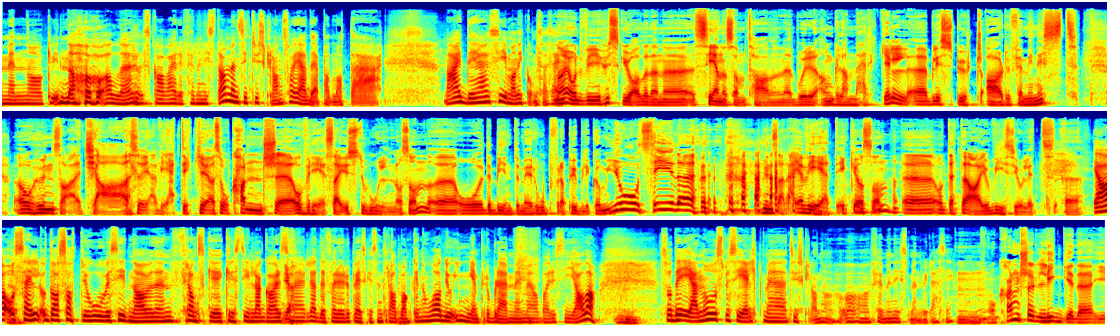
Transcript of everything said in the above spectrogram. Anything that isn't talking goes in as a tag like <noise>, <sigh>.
menn og kvinner <laughs> og alle skal være feminister. Mens i Tyskland så er det på en måte Nei, det sier man ikke om seg selv. Nei, og vi husker jo alle denne scenesamtalen hvor Angela Merkel eh, blir spurt er du feminist, og hun sa tja, altså jeg vet ikke, altså kanskje å vre seg i stolen og sånn, eh, og det begynte med rop fra publikum jo, si det! <laughs> Hun sa nei, jeg vet ikke og sånn, eh, og dette er jo, viser jo litt Ja, og selv, og da satt jo hun ved siden av den franske Christine Lagarde, som Ja. er leder for Europeiske sentralbanken. Hun hadde jo ingen problemer med å bare si ja, da. Så det er noe spesielt med Tyskland og, og feminismen, vil jeg si. Mm, og kanskje ligger det i,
